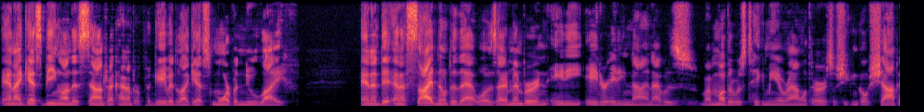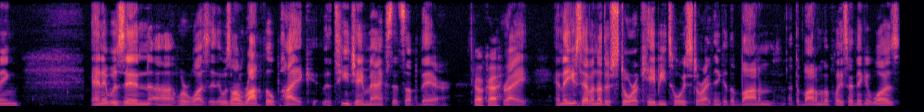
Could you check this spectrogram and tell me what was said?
And I guess being on this soundtrack kind of gave it, I guess, more of a new life. And a, di- and a side note to that was, I remember in '88 or '89, I was my mother was taking me around with her so she can go shopping, and it was in uh, where was it? It was on Rockville Pike, the TJ Maxx that's up there Okay. right? And they used to have another store, a KB Toy Store, I think, at the bottom at the bottom of the place, I think it was.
